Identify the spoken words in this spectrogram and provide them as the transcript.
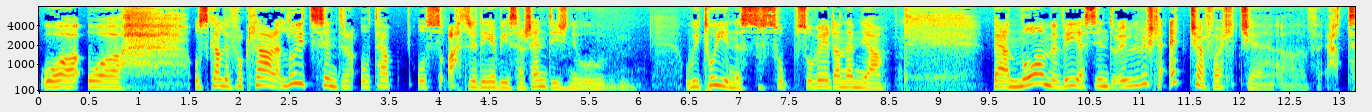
og, og, og skal jeg forklare, Lloyd Sindra, og, ta, og så atre det vi har kjent ikke nå, og vi tog inn, så, så, så var det nemlig, bara med vi er sindra, og jeg vil virkelig etja folk at,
